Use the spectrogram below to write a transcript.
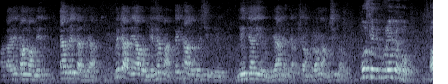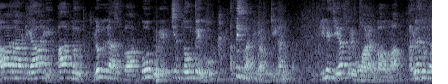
ဘာသာရေးကောင်းဆောင်တွေအပရိကတရားမေတ္တာတရားကိုရင်းထဲမှာတိတ်ထားလို့လို့ရှိရင်ငြိမ်းချမ်းရေးကိုမရနိုင်တဲ့အကြောင်းဘယ်တော့မှမရှိပါဘူးမွတ်စလင်တကူတဲ့ဘက်ကိုဘာသာတရားတွေအားလုံးလွတ်လပ်စွာကိုယ်ွယ်ကျင့်သုံးဖို့ကိုအတိတ်မှပြုတာကိုကြည်ဟတ်လို့ပါဒီနေ့ကျေရဆိုတဲ့ဝါရကဘာပေါ်မှာအလွယ်ဆုံးကလု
